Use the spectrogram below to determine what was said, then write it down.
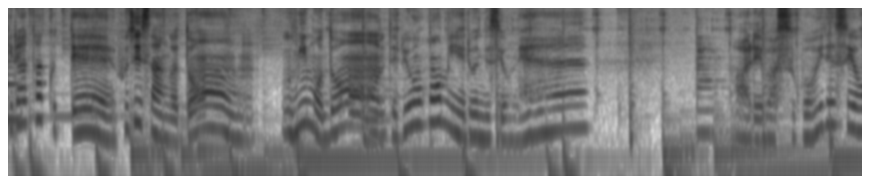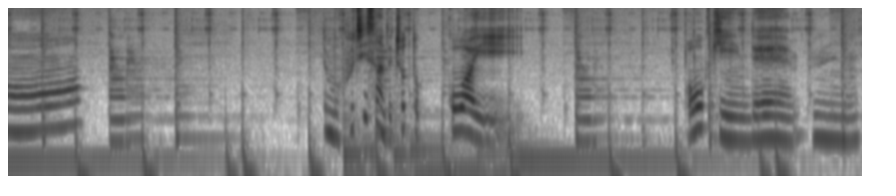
平たくて富士山がドーン海もドーンって両方見えるんですよね。あれはすごいですよ。でも富士山ってちょっと怖い大きいんで、うん、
